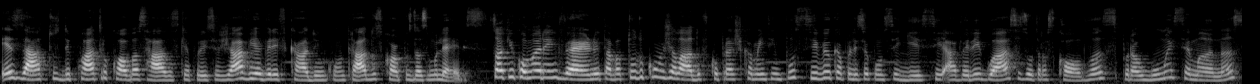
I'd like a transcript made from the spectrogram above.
exatos de quatro covas rasas que a polícia já havia verificado e encontrado os corpos das mulheres. Só que, como era inverno e estava tudo congelado, ficou praticamente impossível que a polícia conseguisse averiguar essas outras covas por algumas semanas.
